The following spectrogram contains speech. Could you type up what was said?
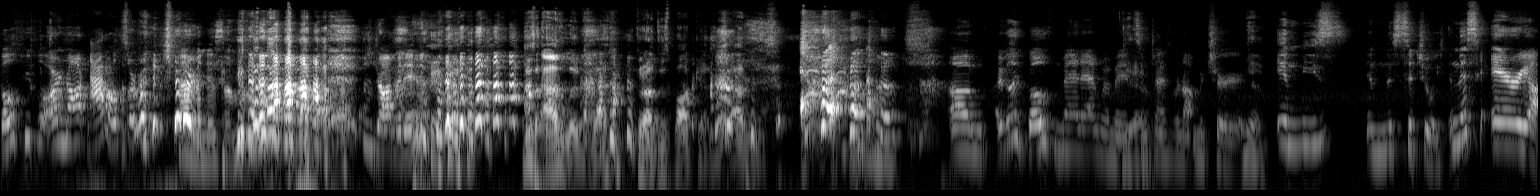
both people are not adults or mature. Feminism. just drop it in. just ad libs throughout this podcast just ad libs Um, um, I feel like both men and women Yeah. sometimes we're not mature Yeah. in these in this situation in this area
